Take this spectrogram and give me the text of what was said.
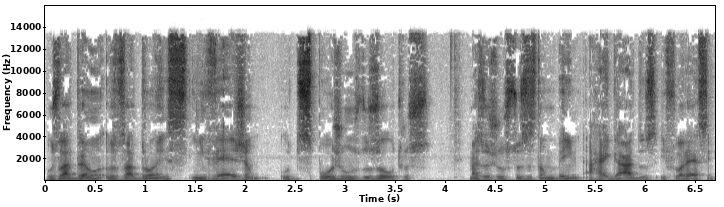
Os, ladrão, os ladrões invejam o despojo uns dos outros, mas os justos estão bem arraigados e florescem.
